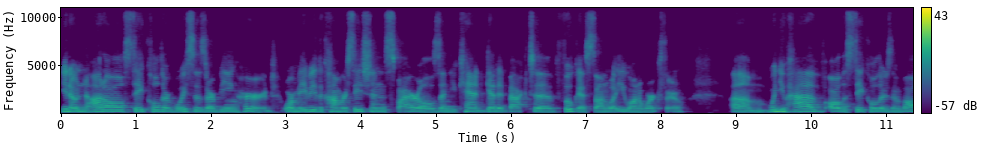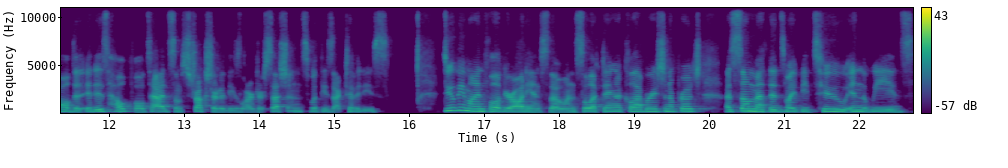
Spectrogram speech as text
you know not all stakeholder voices are being heard or maybe the conversation spirals and you can't get it back to focus on what you want to work through um, when you have all the stakeholders involved it, it is helpful to add some structure to these larger sessions with these activities. Do be mindful of your audience though when selecting a collaboration approach as some methods might be too in the weeds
